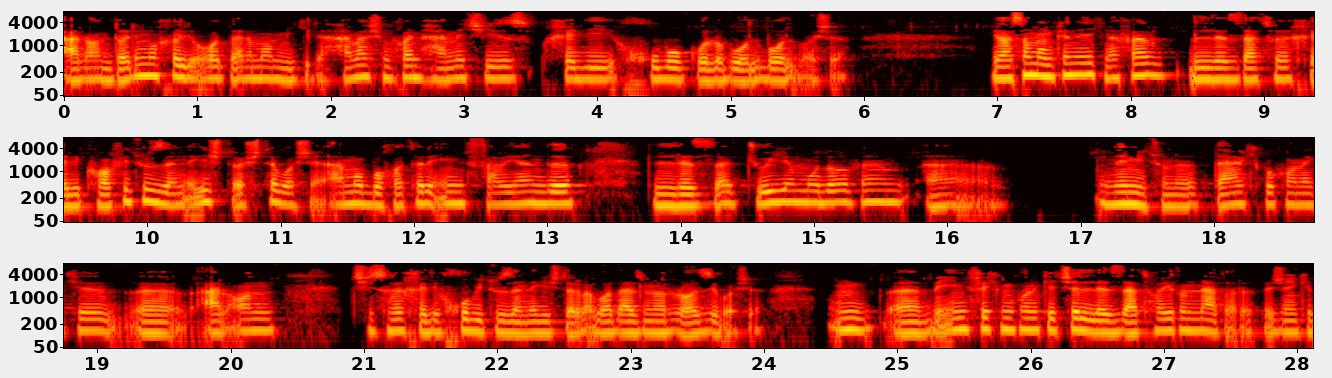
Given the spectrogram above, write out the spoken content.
الان داریم و خیلی اوقات برای ما می‌گیره. همش می‌خوایم همه چیز خیلی خوب و گل و بل بل باشه. یا اصلا ممکنه یک نفر لذت های خیلی کافی تو زندگیش داشته باشه اما به خاطر این فرایند لذت جوی مداوم نمی‌تونه درک بکنه که الان چیزهای خیلی خوبی تو زندگیش داره و باید از اونا راضی باشه. اون به این فکر می‌کنه که چه لذت هایی رو نداره. به اینکه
